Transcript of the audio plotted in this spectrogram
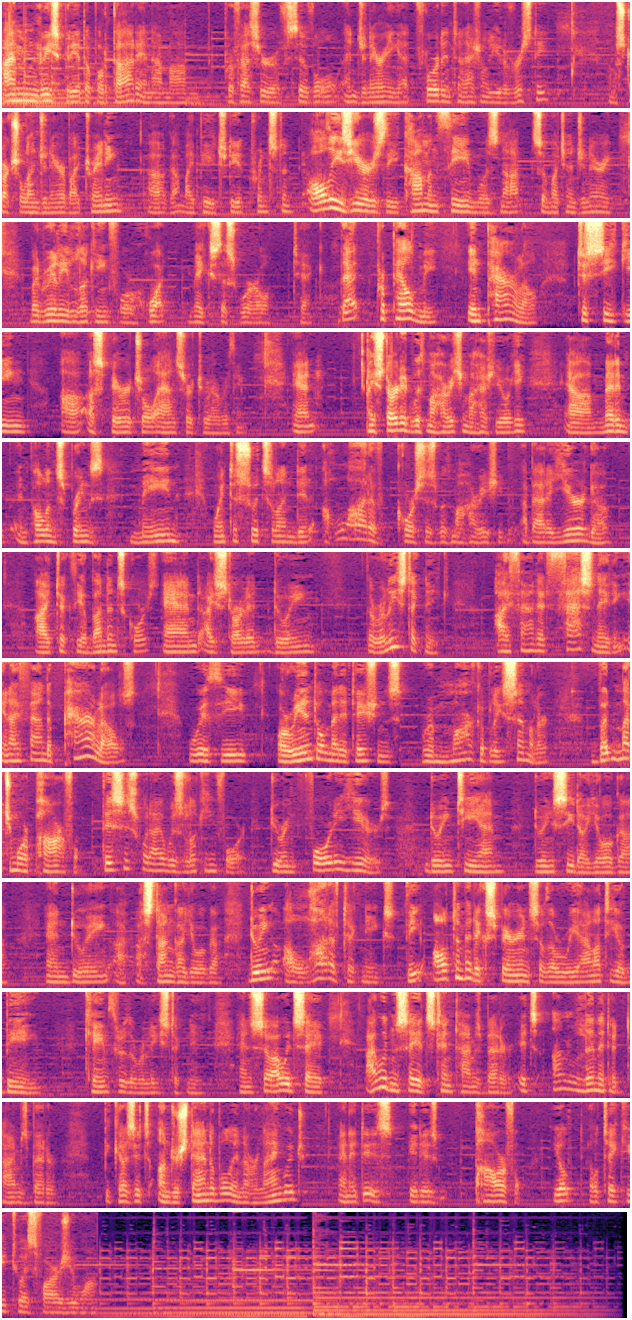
I'm Luis Prieto Portar, and I'm a professor of civil engineering at Florida International University. I'm a structural engineer by training. Uh, got my PhD at Princeton. All these years, the common theme was not so much engineering, but really looking for what makes this world tick. That propelled me in parallel to seeking uh, a spiritual answer to everything. And I started with Maharishi Mahesh Yogi, uh, met him in Poland Springs, Maine, went to Switzerland, did a lot of courses with Maharishi. About a year ago, I took the abundance course and I started doing the release technique. I found it fascinating and I found the parallels with the Oriental meditations remarkably similar, but much more powerful. This is what I was looking for during 40 years doing TM, doing Siddha Yoga, and doing uh, Astanga Yoga, doing a lot of techniques. The ultimate experience of the reality of being came through the release technique. And so I would say, I wouldn't say it's 10 times better, it's unlimited times better because it's understandable in our language and it is, it is powerful. It'll, take you to as far as you want.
